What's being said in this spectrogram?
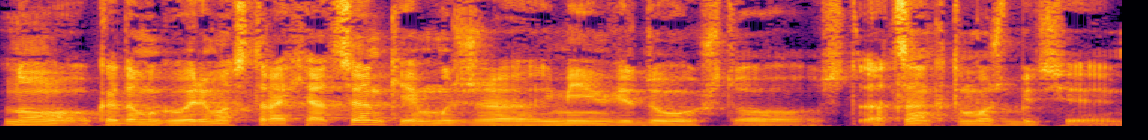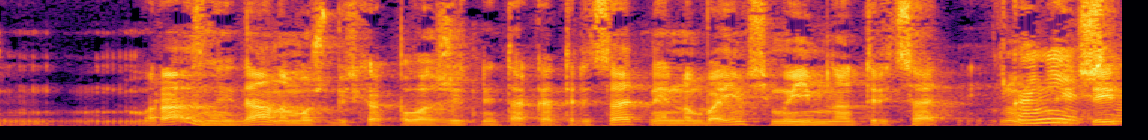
Но когда мы говорим о страхе оценки, мы же имеем в виду, что оценка-то может быть э, разной, да, она может быть как положительной, так и отрицательной, но боимся мы именно отрицательной. Ну, Конечно, ты,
